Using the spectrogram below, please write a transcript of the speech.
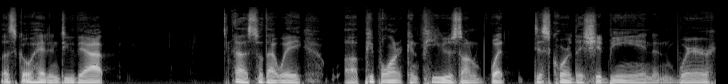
let's go ahead and do that, uh, so that way uh, people aren't confused on what Discord they should be in and where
